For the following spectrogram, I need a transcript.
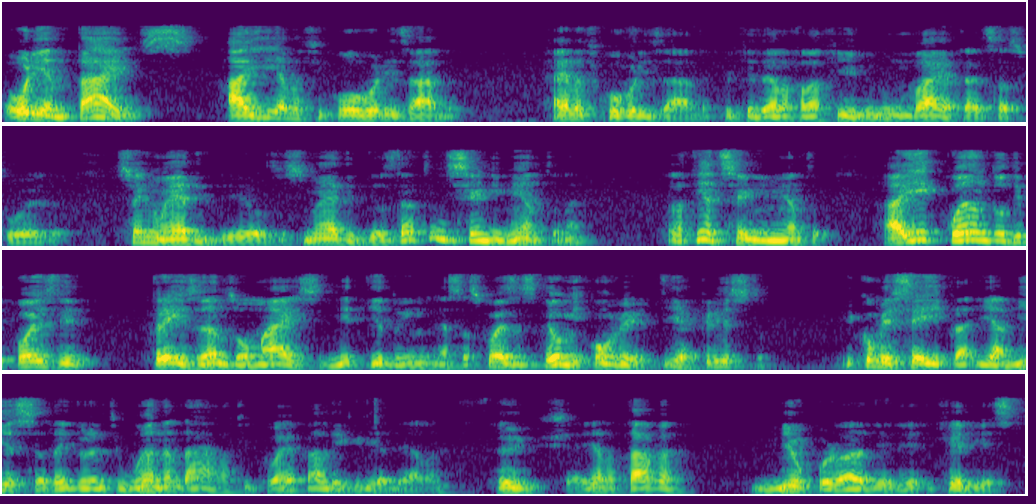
orientais, aí ela ficou horrorizada. Aí ela ficou horrorizada, porque daí ela fala, filho, não vai atrás dessas coisas. Isso aí não é de Deus, isso não é de Deus. Ela tem um discernimento, né? Ela tinha discernimento. Aí, quando depois de três anos ou mais metido em, nessas coisas, eu me converti a Cristo e comecei a ir, pra, ir à missa, daí durante um ano, ela, ah, ficou, é a alegria dela. Né? aí ela estava mil por hora de, de feliz.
